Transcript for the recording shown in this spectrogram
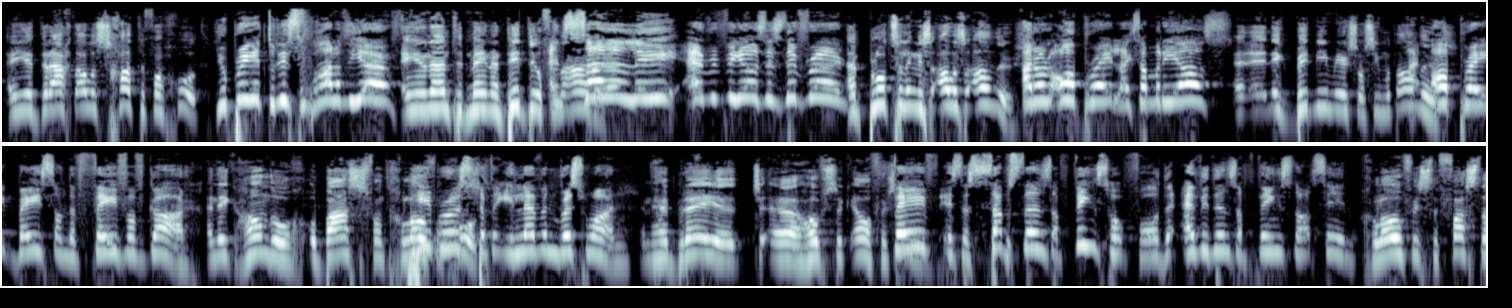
En je draagt alle schatten van God. you bring it to this part of the earth. En je neemt het mee naar dit deel van And de aarde. suddenly, everything else is different. En plotseling is alles anders. I don't operate like somebody else. En, en ik bid niet meer zoals iemand I anders. operate based on the faith of God. En ik handel op basis van het geloof van Hebrews chapter 11, verse 1. In Hebreeën eh, hoofdstuk 11 vers 1. Faith is the substance of things hoped for, the evidence of things not seen. Geloof is de vaste,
